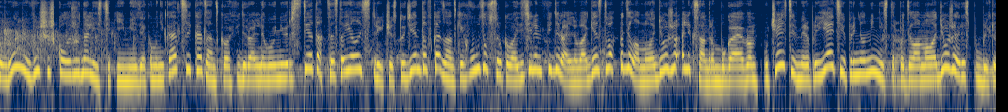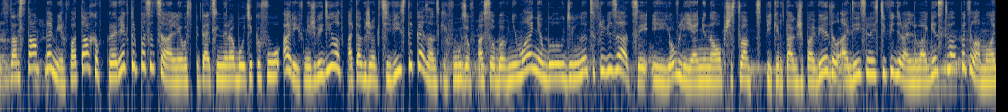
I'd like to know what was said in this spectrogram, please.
Шоуруме Высшей школы журналистики и медиакоммуникации Казанского федерального университета состоялась встреча студентов казанских вузов с руководителем Федерального агентства по делам молодежи Александром Бугаевым. Участие в мероприятии принял министр по делам молодежи Республики Татарстан Дамир Фатахов, проректор по социальной и воспитательной работе КФУ Ариф Межведилов, а также активисты казанских вузов. Особое внимание было уделено цифровизации и ее влиянию на общество. Спикер также поведал о деятельности Федерального агентства по делам молодежи.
